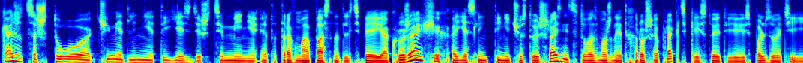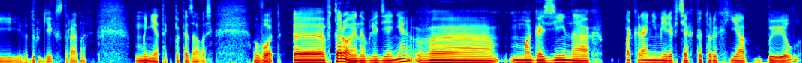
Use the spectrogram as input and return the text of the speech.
кажется, что чем медленнее ты ездишь, тем менее это травмоопасно для тебя и окружающих, а если ты не чувствуешь разницы, то, возможно, это хорошая практика, и стоит ее использовать и в других странах. Мне так показалось. Вот. Э, второе наблюдение. В магазинах, по крайней мере, в тех, в которых я был,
